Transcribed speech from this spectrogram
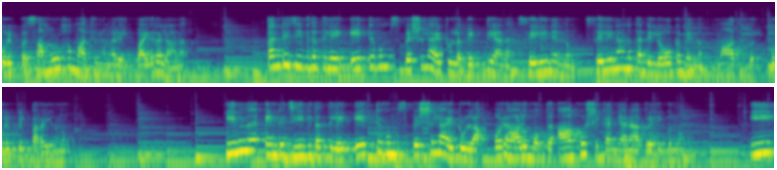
കുറിപ്പ് സമൂഹ മാധ്യമങ്ങളിൽ വൈറലാണ്. തന്റെ ജീവിതത്തിലെ ഏറ്റവും സ്പെഷ്യൽ ആയിട്ടുള്ള വ്യക്തിയാണ് സെലിൻ എന്നും സെലിനാണ് തന്റെ ലോകമെന്നും മാധവ് കുറിപ്പിൽ പറയുന്നു. ഇന്ന് എന്റെ ജീവിതത്തിലെ ഏറ്റവും സ്പെഷ്യൽ ആയിട്ടുള്ള ഒരാളുമൊത്ത് ആഘോഷിക്കാൻ ഞാൻ ആഗ്രഹിക്കുന്നു. ഈ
